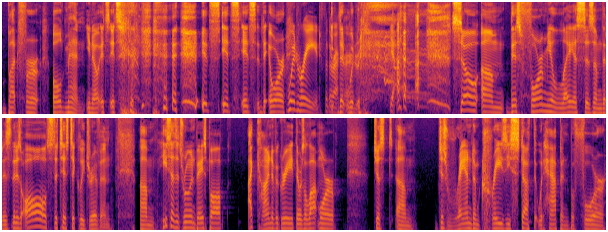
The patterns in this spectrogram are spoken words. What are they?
but for old men you know it's it's it's it's it's the, or Would read for the record. that would yeah. so um, this formulaicism that is that is all statistically driven. Um, he says it's ruined baseball. I kind of agree. There was a lot more just um, just random crazy stuff that would happen before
